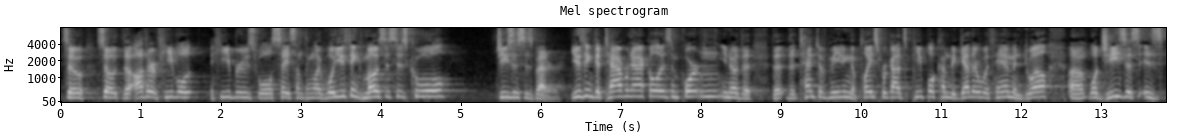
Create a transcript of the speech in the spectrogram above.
So, so the author of Hebrews will say something like, Well, you think Moses is cool? Jesus is better. You think the tabernacle is important? You know, the, the, the tent of meeting, the place where God's people come together with Him and dwell? Um, well, Jesus is,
